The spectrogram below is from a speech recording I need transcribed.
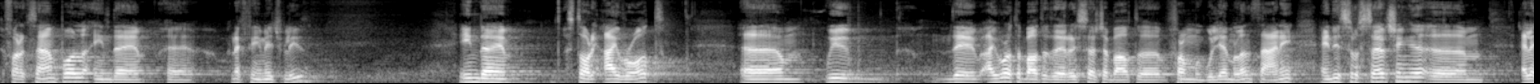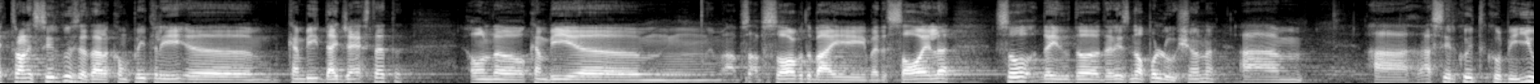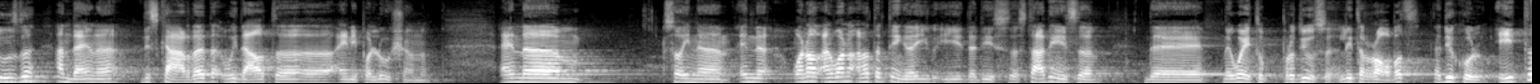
for example, in the uh, next image, please. In the story I wrote, um, we, the, I wrote about the research about uh, from Guglielmo Lanzani, and it's researching um, electronic circuits that are completely uh, can be digested, on, uh, can be um, absorbed by by the soil, so they, the, there is no pollution. Um, a circuit could be used and then uh, discarded without uh, any pollution. And um, so, in, uh, in uh, one, one, another thing that, you, you, that is studying is uh, the, the way to produce little robots that you could eat,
